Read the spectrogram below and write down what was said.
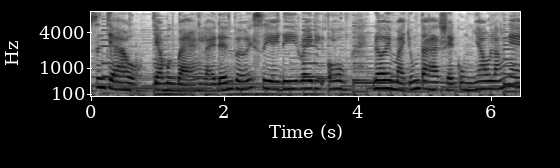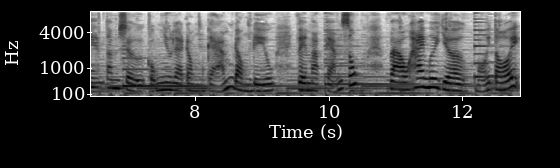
Xin chào, chào mừng bạn lại đến với CAD Radio, nơi mà chúng ta sẽ cùng nhau lắng nghe tâm sự cũng như là đồng cảm, đồng điệu về mặt cảm xúc vào 20 giờ mỗi tối.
